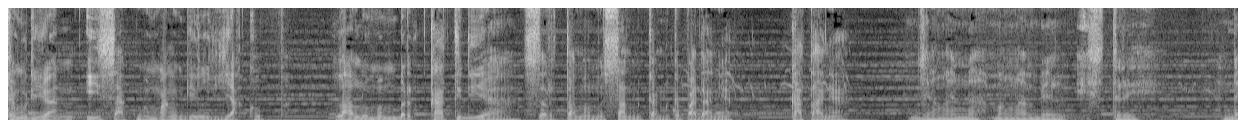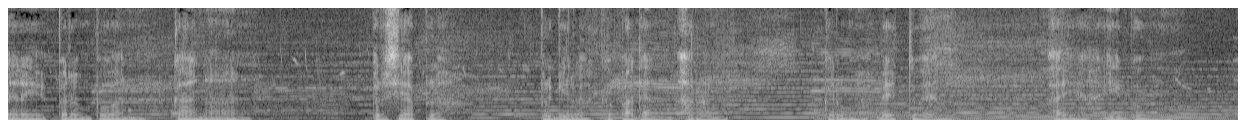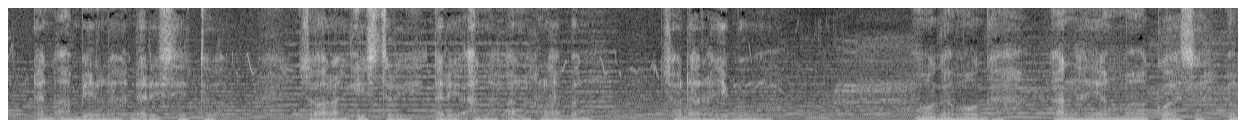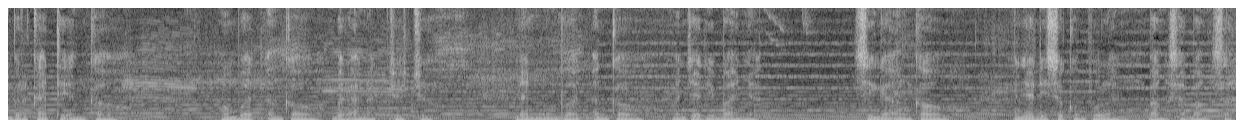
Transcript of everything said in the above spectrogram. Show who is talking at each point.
Speaker 1: Kemudian Ishak memanggil Yakub, lalu memberkati dia serta memesankan kepadanya. Katanya,
Speaker 2: Janganlah mengambil istri dari perempuan Kanaan. Bersiaplah, pergilah ke Padan Aram, ke rumah Betuel, ayah ibumu, dan ambillah dari situ seorang istri dari anak-anak Laban, saudara ibumu. Moga-moga Allah yang Maha Kuasa memberkati engkau, membuat engkau beranak cucu, dan membuat engkau menjadi banyak, sehingga engkau menjadi sekumpulan bangsa-bangsa.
